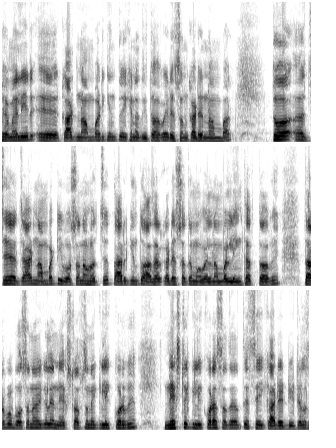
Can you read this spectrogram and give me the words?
ফ্যামিলির কার্ড নাম্বার কিন্তু এখানে দিতে হবে রেশন কার্ডের নাম্বার তো যে, যার নাম্বারটি বসানো হচ্ছে, তার কিন্তু আধার কার্ডের সাথে মোবাইল নাম্বার লিঙ্ক থাকতে হবে। তারপর বসানো হয়ে গেলে নেক্সট অপশানে ক্লিক করবে। নেক্সটে ক্লিক করার সাথে সাথে সেই কার্ডের ডিটেলস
